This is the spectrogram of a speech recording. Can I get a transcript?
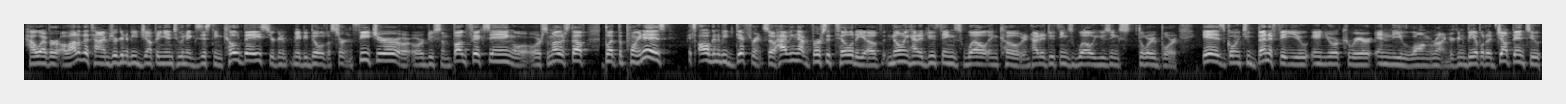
However, a lot of the times you're going to be jumping into an existing code base. You're going to maybe build a certain feature or, or do some bug fixing or, or some other stuff. But the point is, it's all going to be different. So having that versatility of knowing how to do things well in code and how to do things well using storyboard is going to benefit you in your career in the long run. You're going to be able to jump into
